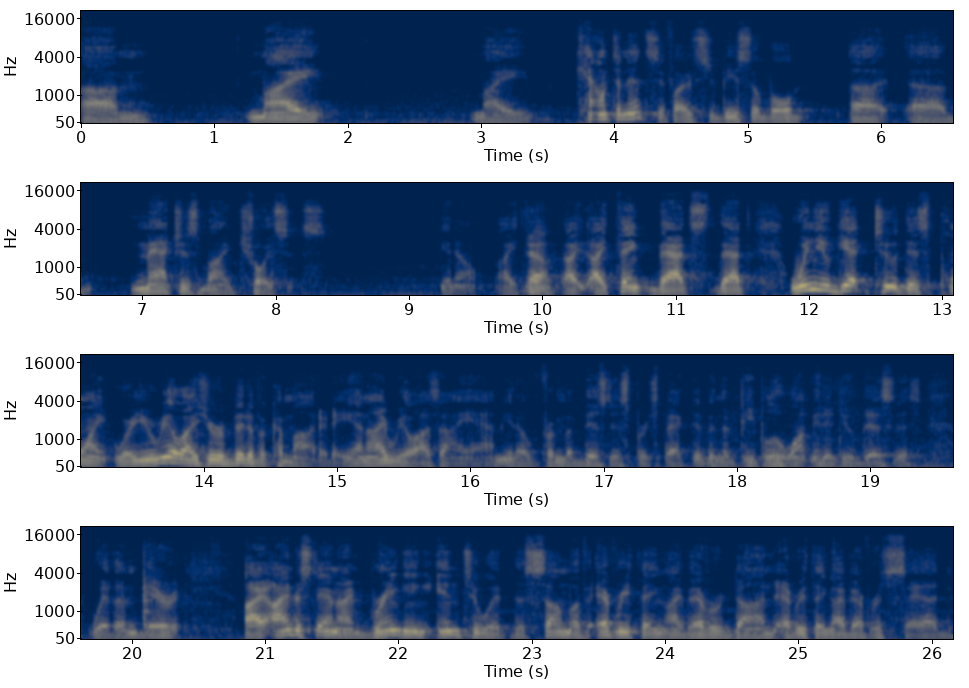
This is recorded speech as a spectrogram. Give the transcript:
um, my my countenance, if I should be so bold, uh, uh, matches my choices. You know, I think Yeah. I, I think that's that. When you get to this point where you realize you're a bit of a commodity, and I realize I am, you know, from a business perspective, and the people who want me to do business with them, they're. I, I understand I'm bringing into it the sum of everything I've ever done, everything I've ever said,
